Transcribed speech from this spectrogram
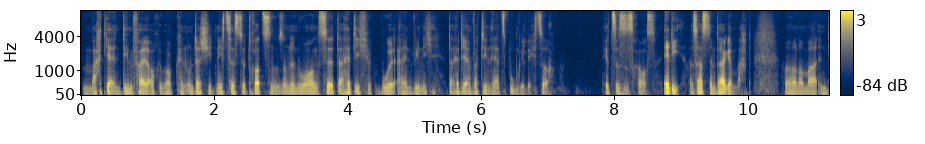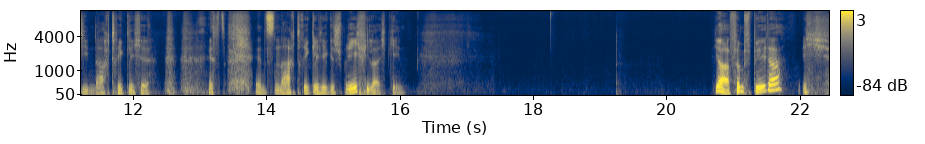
macht ja in dem Fall auch überhaupt keinen Unterschied. Nichtsdestotrotz so eine Nuance, da hätte ich wohl ein wenig, da hätte ich einfach den Herzbuben gelegt. So, jetzt ist es raus. Eddie, was hast denn da gemacht? Wollen wir nochmal in die nachträgliche, ins nachträgliche Gespräch vielleicht gehen. Ja, fünf Bilder. Ich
